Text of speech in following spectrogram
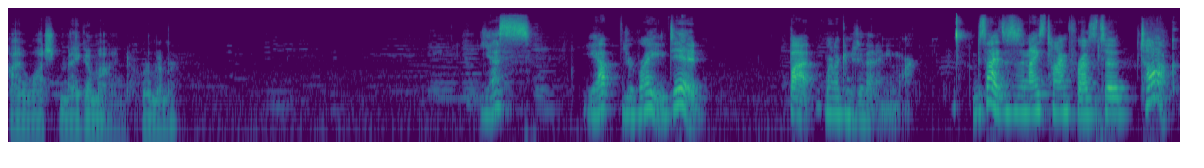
I watched Megamind, remember? Yes. Yep, you're right, you did. But we're not gonna do that anymore. Besides, this is a nice time for us to talk.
